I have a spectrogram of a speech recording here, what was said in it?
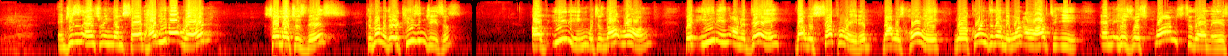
Amen. And Jesus answering them said, Have you not read so much as this? Because remember, they're accusing Jesus of eating, which is not wrong, but eating on a day that was separated, that was holy, where according to them they weren't allowed to eat. And his response to them is,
